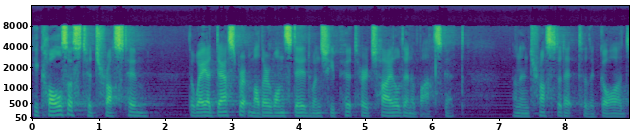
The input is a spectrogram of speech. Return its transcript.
He calls us to trust Him the way a desperate mother once did when she put her child in a basket and entrusted it to the God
